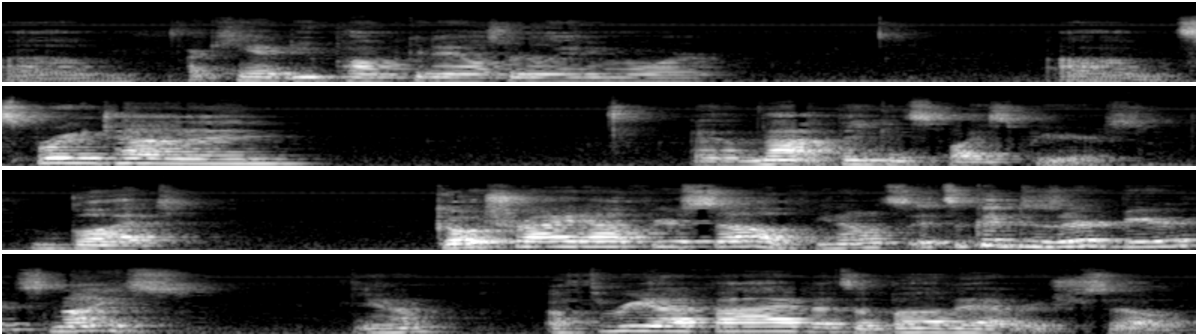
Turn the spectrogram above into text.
Um, I can't do pumpkin ales really anymore. Um, springtime, and I'm not thinking spiced beers. But go try it out for yourself. You know, it's, it's a good dessert beer. It's nice. You know, a 3 out of 5, that's above average. So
